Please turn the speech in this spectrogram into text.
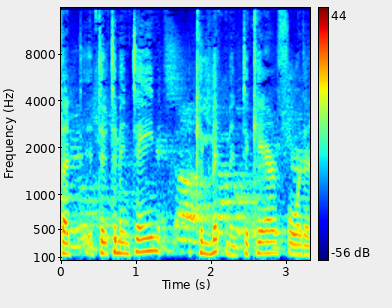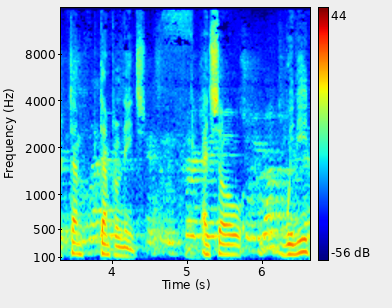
that to, to, maintain commitment to care for their temp- temporal needs. And so we need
